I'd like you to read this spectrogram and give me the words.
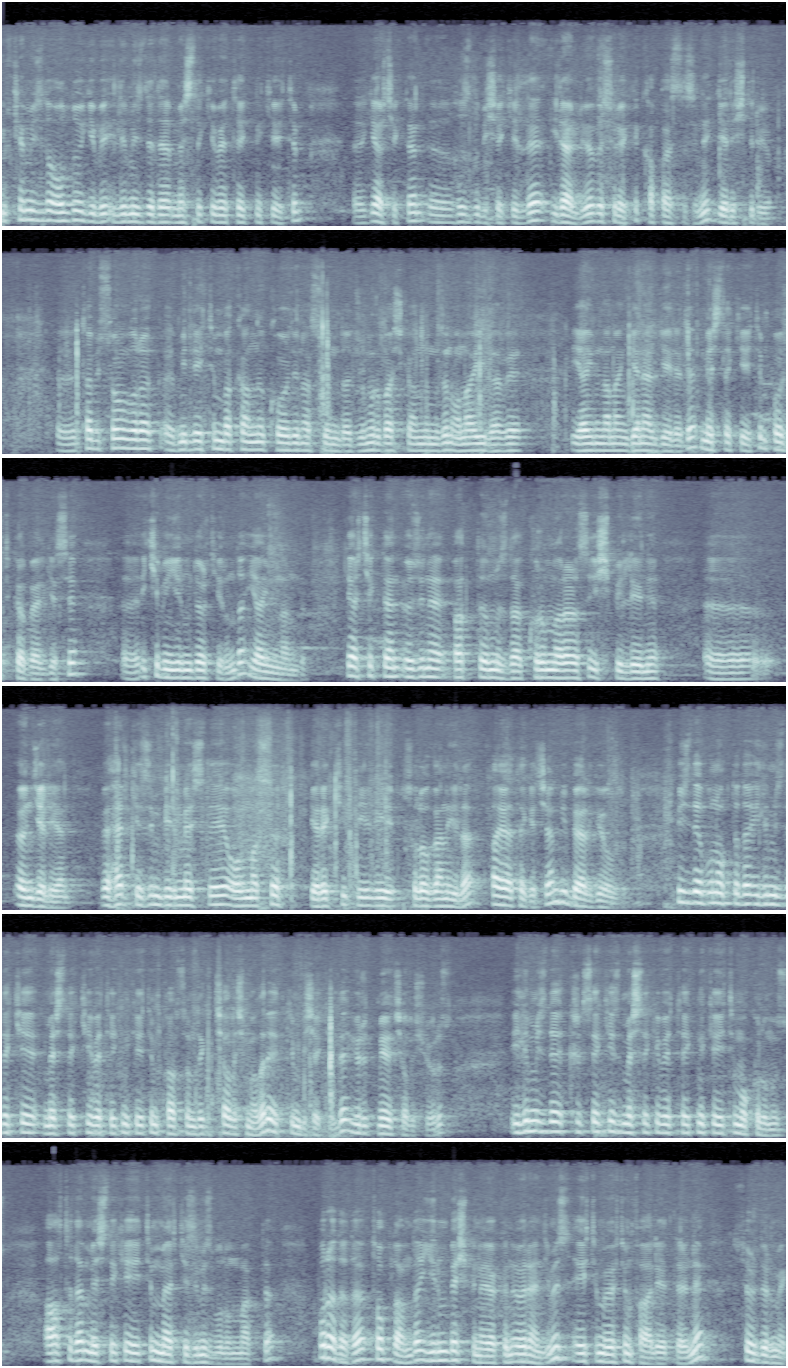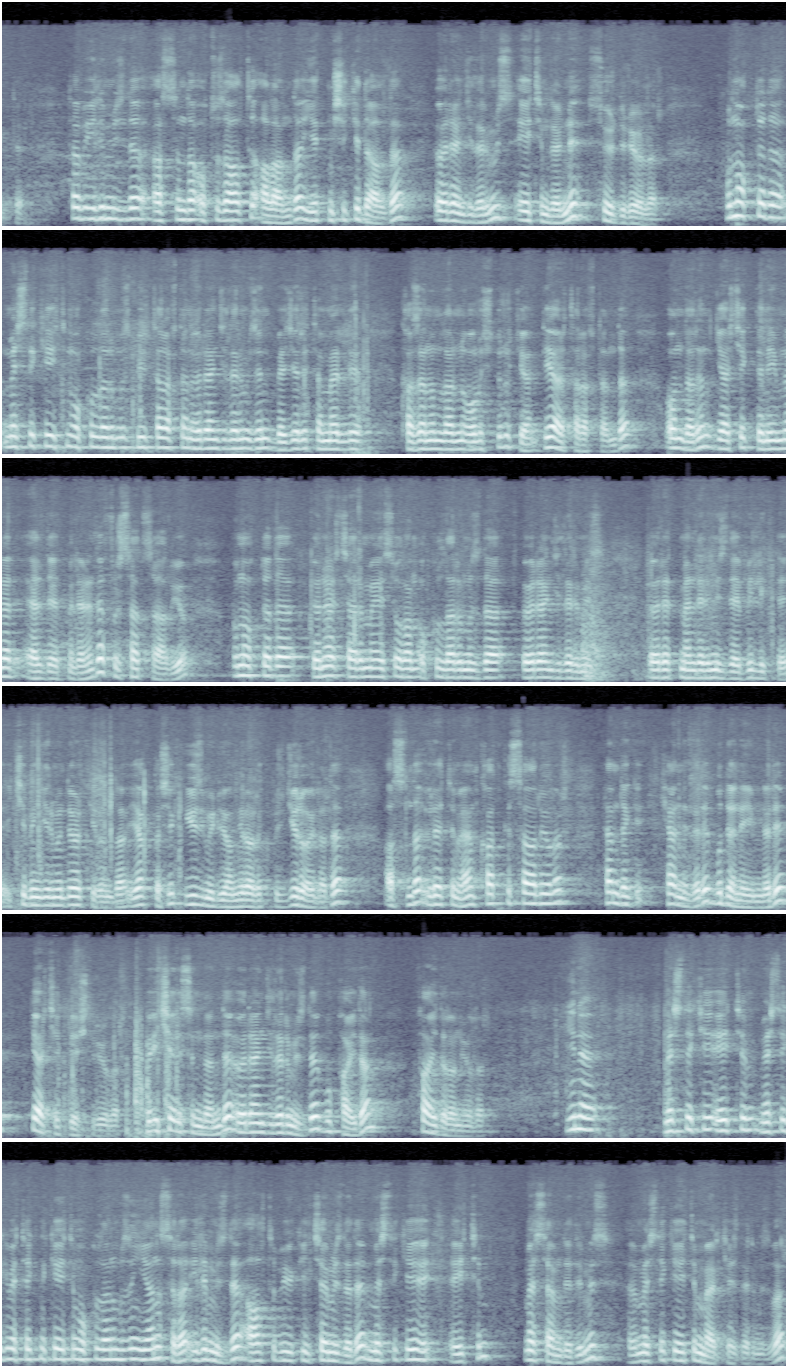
Ülkemizde olduğu gibi ilimizde de mesleki ve teknik eğitim e, gerçekten e, hızlı bir şekilde ilerliyor ve sürekli kapasitesini geliştiriyor. E, Tabii son olarak Milli Eğitim Bakanlığı koordinasyonunda Cumhurbaşkanlığımızın onayıyla ve yayınlanan genelgeyle de mesleki eğitim politika belgesi e, 2024 yılında yayınlandı. Gerçekten özüne baktığımızda kurumlar arası işbirliğini önceleyen ve herkesin bir mesleği olması gerekliliği sloganıyla hayata geçen bir belge oldu. Biz de bu noktada ilimizdeki mesleki ve teknik eğitim kapsamındaki çalışmaları etkin bir şekilde yürütmeye çalışıyoruz. İlimizde 48 mesleki ve teknik eğitim okulumuz, 6 da mesleki eğitim merkezimiz bulunmakta. Burada da toplamda 25 bine yakın öğrencimiz eğitim öğretim faaliyetlerini sürdürmekte. Tabii ilimizde aslında 36 alanda 72 dalda öğrencilerimiz eğitimlerini sürdürüyorlar. Bu noktada mesleki eğitim okullarımız bir taraftan öğrencilerimizin beceri temelli kazanımlarını oluştururken diğer taraftan da onların gerçek deneyimler elde etmelerine de fırsat sağlıyor. Bu noktada döner sermayesi olan okullarımızda öğrencilerimiz, öğretmenlerimizle birlikte 2024 yılında yaklaşık 100 milyon liralık bir ciroyla da aslında üretime hem katkı sağlıyorlar hem de kendileri bu deneyimleri gerçekleştiriyorlar. Ve içerisinden de öğrencilerimiz de bu paydan faydalanıyorlar. Yine mesleki eğitim, mesleki ve teknik eğitim okullarımızın yanı sıra ilimizde 6 büyük ilçemizde de mesleki eğitim, MESEM dediğimiz e, mesleki eğitim merkezlerimiz var.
